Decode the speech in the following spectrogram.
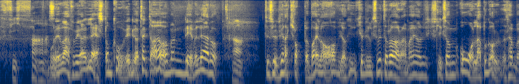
Fy fan alltså. Och det var varför jag läst om covid. Jag tänkte, ja, ja men det är väl det här då. Ja. Till slut hela kroppen bara av. Jag kunde liksom inte röra mig. Jag liksom åla på golvet hemma.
